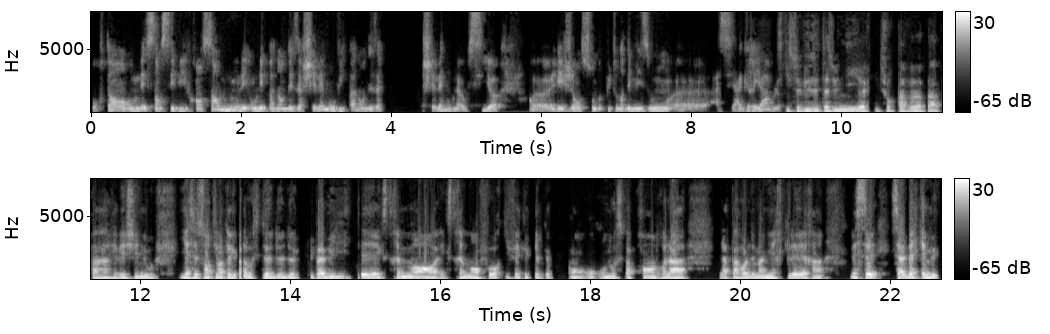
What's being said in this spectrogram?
Pourtant, on est censé vivre ensemble. Nous, on n'est pas dans des HLM, on vit pas dans des HLM, on a aussi, euh, euh, les gens sont plutôt dans des maisons euh, assez agréables. Ce qui se vit aux États-Unis finit toujours par, par, arriver chez nous. Il y a ce sentiment quelque part aussi de, de, de culpabilité extrêmement, extrêmement fort qui fait que quelque part on n'ose pas prendre la, la parole de manière claire. Hein. Mais c'est Albert Camus qui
